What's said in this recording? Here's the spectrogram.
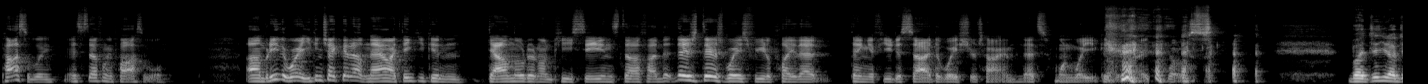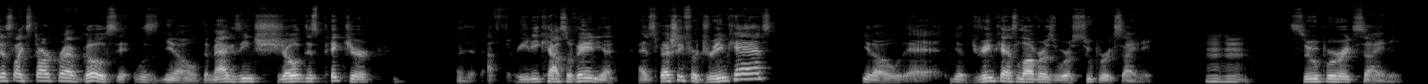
Possibly, it's definitely possible. Um, but either way, you can check that out now. I think you can download it on PC and stuff. I, there's there's ways for you to play that thing if you decide to waste your time. That's one way you can do it. but you know, just like StarCraft Ghost, it was you know the magazine showed this picture, a 3D Castlevania, and especially for Dreamcast, you know, eh, Dreamcast lovers were super excited. Mm-hmm. Super excited.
